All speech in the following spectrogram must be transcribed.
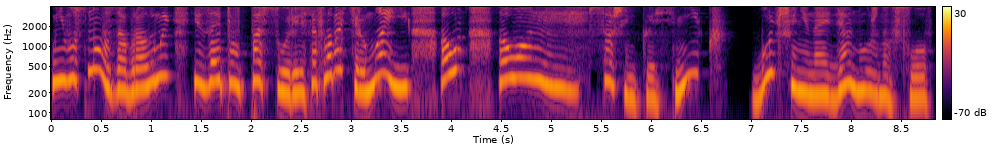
у него снова забрал, и мы из-за этого поссорились. А фломастеры мои. А он, а он... Сашенька сник, больше не найдя нужных слов,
